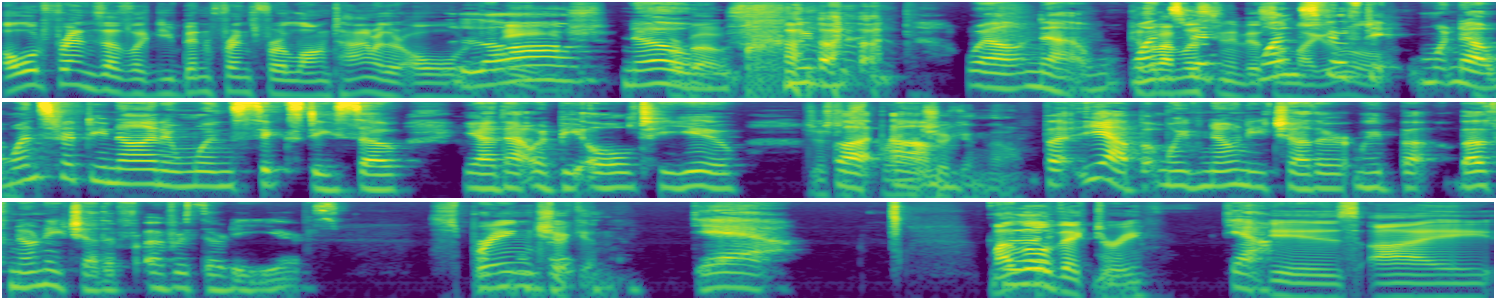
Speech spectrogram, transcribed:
Old friends as like you've been friends for a long time, or they're old Long age? no. both. well, no. if I'm One's listening to this, I'm like, 50 one- no, one's 59 and one's 60. So, yeah, that would be old to you. Just a spring um, chicken though. But yeah, but we've known each other. We've bo- both known each other for over 30 years. Spring chicken. them. Yeah. My little victory Yeah. is I,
